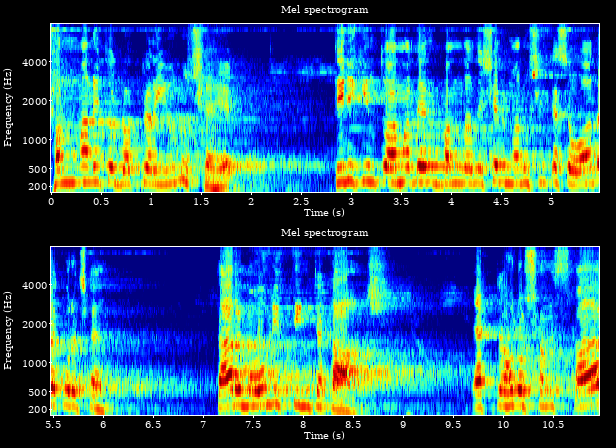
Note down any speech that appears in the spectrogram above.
সম্মানিত ডক্টর ইউনুস সাহেব, তিনি কিন্তু আমাদের বাংলাদেশের মানুষের কাছে ওয়াদা করেছেন, তার মৌলিক তিনটা কাজ। একটা হলো সংস্কার,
